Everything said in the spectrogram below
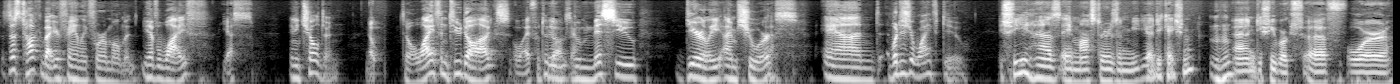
Let's just talk about your family for a moment. You have a wife, Yes. any children? Nope. So a wife and two dogs. A wife and two who, dogs. Yeah. who miss you dearly, I'm sure. Yes. And what does your wife do? She has a master's in media education, and she works uh, for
